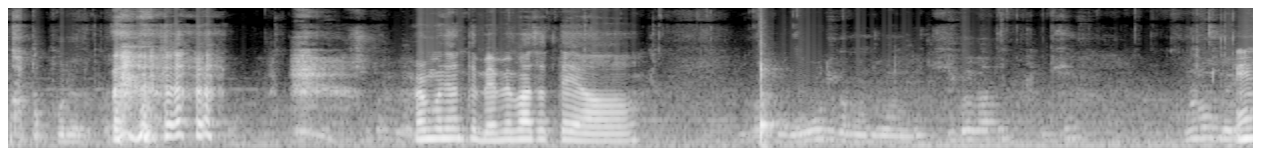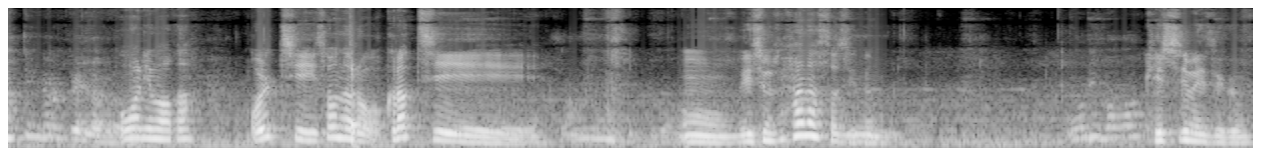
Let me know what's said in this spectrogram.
갖다 버려야 될 거야. 할머니한테 매매 맞았대요. 오리가 먼저 왔는데 지가 아주 무슨 응? 빼려고 그래 오리 먹어. 옳지 손으로. 그렇지. 응. 얘 지금 화났어 지금. 응. 괘씸해 지금.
